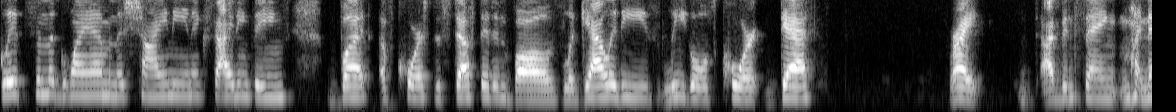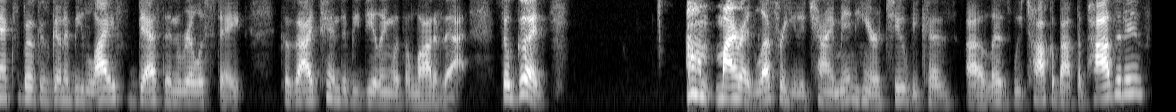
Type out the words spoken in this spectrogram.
glitz and the glam and the shiny and exciting things, but of course, the stuff that involves legalities, legals, court, death, right? I've been saying my next book is going to be Life, Death, and Real Estate because I tend to be dealing with a lot of that. So good. Um, Myra, I'd love for you to chime in here too, because uh, as we talk about the positive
